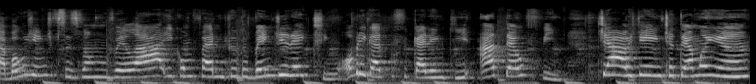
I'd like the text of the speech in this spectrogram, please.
Tá bom, gente? Vocês vão ver lá e conferem tudo bem direitinho. Obrigada por ficarem aqui até o fim. Tchau, gente. Até amanhã.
